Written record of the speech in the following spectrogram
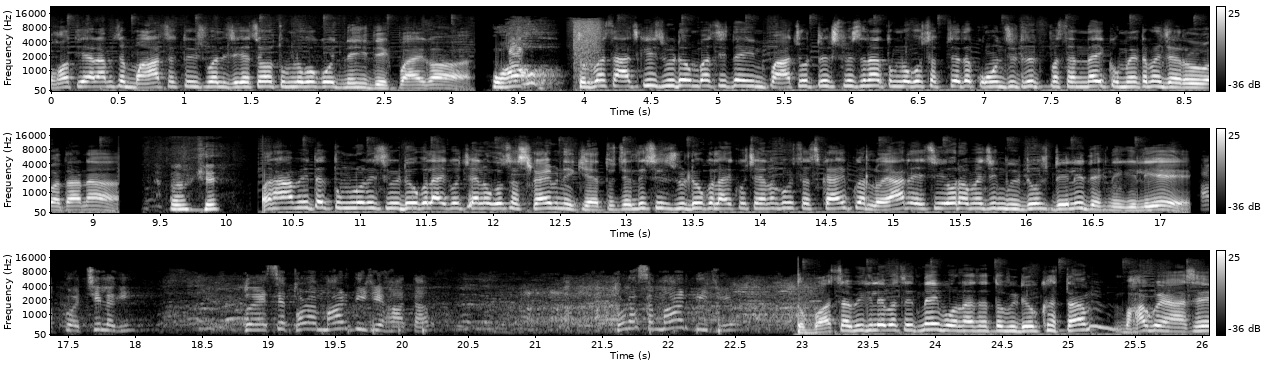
बहुत ही आराम से मार सकते हो इस वाली जगह से और तुम लोगों को कोई नहीं देख पाएगा। तो बस आज की इस वीडियो में बस इतना इन पाँचों ट्रिक्स में से ना तुम लोगों को सबसे ज़्यादा कौन सी ट्रिक पसंद आई? कमेंट में ज़रूर बताना। Okay Okay. और हाँ अभी तक तुम लोग इस वीडियो को लाइक और चैनल को सब्सक्राइब नहीं किया है, तो जल्दी से इस वीडियो को लाइक और चैनल को सब्सक्राइब कर लो यार ऐसी और अमेजिंग वीडियोस डेली देखने के लिए। आपको अच्छी लगी? तो ऐसे थोड़ा मार दीजिए हाथ आप। थोड़ा सा मार दीजिए। तो बस अभी के लिए बस इतना ही बोलना था तो वीडियो खत्म। भागो यहाँ से।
